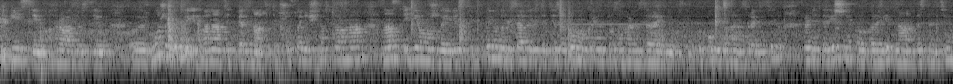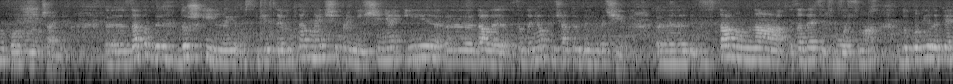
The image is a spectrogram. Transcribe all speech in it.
8 градусів, е, може бути і 12-15. Якщо сонячна сторона, у нас є можливість відповідно до 10 статті закону України про загальну середню загальну середню освіту прийняти рішення про перевід на дистанційну форму навчання. Е, Заклади дошкільної освіти, там менші приміщення і е, дали завдання включати обігрівачі. Е, Станом на за 10.08 доповіли 5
